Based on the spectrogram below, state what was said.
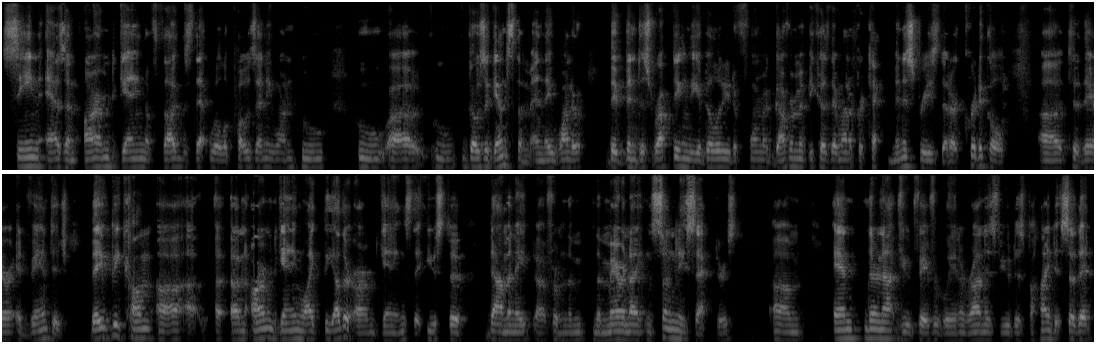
seen as an armed gang of thugs that will oppose anyone who who uh, who goes against them, and they want to. They've been disrupting the ability to form a government because they want to protect ministries that are critical uh, to their advantage. They've become uh, a, an armed gang like the other armed gangs that used to dominate uh, from the, the Maronite and Sunni sectors. Um, and they're not viewed favorably, and Iran is viewed as behind it. So that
